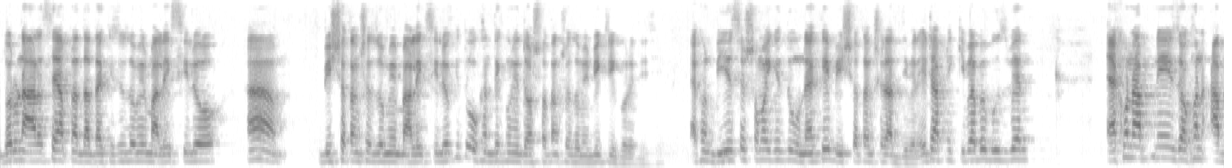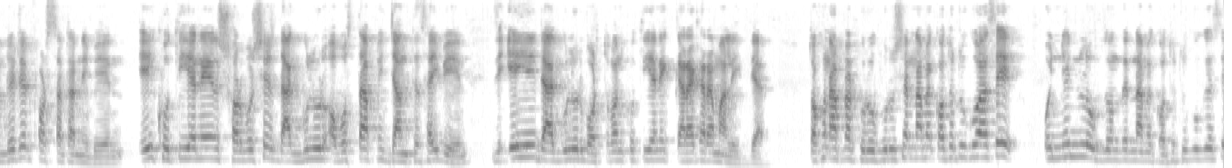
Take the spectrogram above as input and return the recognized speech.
ধরুন আর এসে আপনার দাদা কিছু জমির মালিক ছিল হ্যাঁ বিশ শতাংশ জমির মালিক ছিল, কিন্তু ওখান থেকে উনি দশ শতাংশ জমি বিক্রি করে দিয়েছে। এখন বিএস এর সময় কিন্তু উনাকে বিশ শতাংশের হাত দিবেন। এটা আপনি কীভাবে বুঝবেন? এখন আপনি যখন আপডেটেড ফর্সাটা নেবেন, এই খতিয়ানের সর্বশেষ দাগগুলোর অবস্থা আপনি জানতে চাইবেন যে এই এই দাগগুলোর বর্তমান খতিয়ানে কারা কারা মালিক দেন। তখন আপনার পূর্বপুরুষের নামে কতটুকু আছে, অন্যান্য লোকজনদের নামে কতটুকু গেছে,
